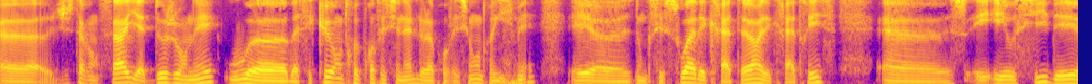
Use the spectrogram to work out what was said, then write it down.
Euh, juste avant ça, il y a deux journées où euh, bah, c'est que entre professionnels de la profession entre guillemets, et euh, donc c'est soit des créateurs et des créatrices, et, aussi des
